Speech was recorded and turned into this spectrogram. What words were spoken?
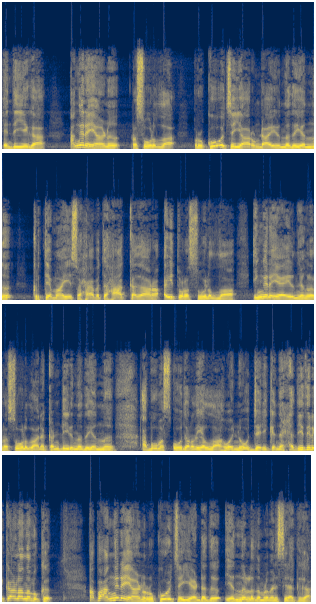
എന്ത് ചെയ്യുക? അങ്ങനെയാണ് റസൂലുള്ള റുക്കൂ ചെയ്യാറുണ്ടായിരുന്നത് എന്ന് കൃത്യമായി സൊഹാബത്ത് ഹാക്കദാറ ഐത്തു റസൂലല്ലാ ഇങ്ങനെയായിരുന്നു ഞങ്ങൾ റസൂലുള്ളാനെ കണ്ടിരുന്നത് എന്ന് അബൂ മസ്ഊദ് റളിയല്ലാഹു എന്നു ഉദ്ധരിക്കുന്ന ഹദീസിൽ കാണാം നമുക്ക്. അപ്പോൾ അങ്ങനെയാണ് റുക്കൂ ചെയ്യേണ്ടത് എന്നുള്ളത് നമ്മൾ മനസ്സിലാക്കുക.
